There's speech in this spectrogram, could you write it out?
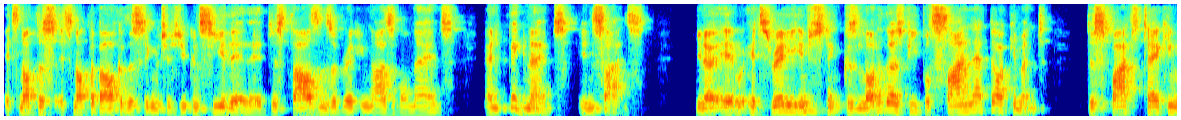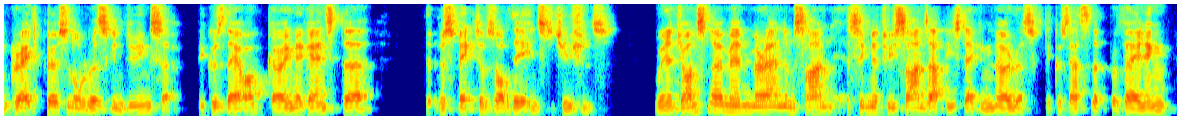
it's not this. It's not the bulk of the signatures. You can see there, there are just thousands of recognizable names and big names in science. You know, it, it's really interesting because a lot of those people sign that document despite taking great personal risk in doing so, because they are going against the, the perspectives of their institutions. When a John Snow memorandum sign, signatory signs up, he's taking no risk because that's the prevailing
